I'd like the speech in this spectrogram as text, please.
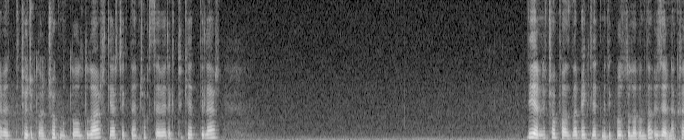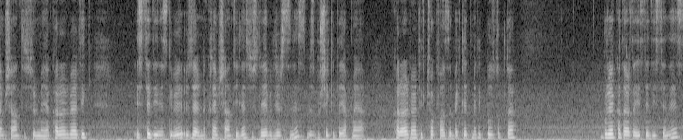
Evet, çocuklar çok mutlu oldular. Gerçekten çok severek tükettiler. Diğerini çok fazla bekletmedik buzdolabında. Üzerine krem şanti sürmeye karar verdik. İstediğiniz gibi üzerine krem şanti ile süsleyebilirsiniz. Biz bu şekilde yapmaya karar verdik. Çok fazla bekletmedik buzlukta. Buraya kadar da izlediyseniz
